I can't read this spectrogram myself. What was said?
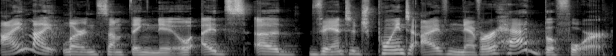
I might learn something new. It's a vantage point I've never had before.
